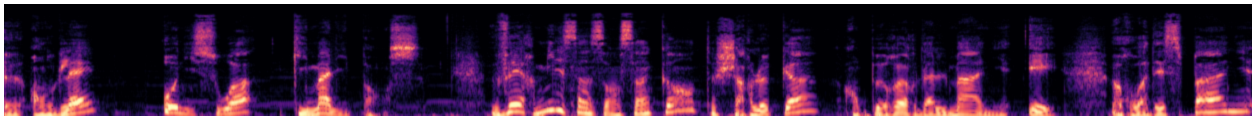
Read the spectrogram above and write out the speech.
euh, anglais, on y soit qui mal y pense. Vers 1550, Charles Quint, empereur d'Allemagne et roi d'Espagne,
